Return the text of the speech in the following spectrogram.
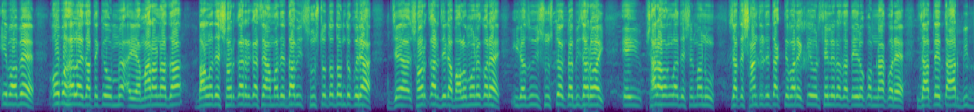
এভাবে অবহেলায় যাতে কেউ মারা না যা বাংলাদেশ সরকারের কাছে আমাদের দাবি, সুষ্ঠু তদন্ত করিয়া যে সরকার যেটা ভালো মনে করে, এটা যদি সুষ্ঠু একটা বিচার হয়, এই সারা বাংলাদেশের মানুষ যাতে শান্তিতে থাকতে পারে কেউ ছেলেরা যাতে এরকম না করে, যাতে তার বৃদ্ধ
